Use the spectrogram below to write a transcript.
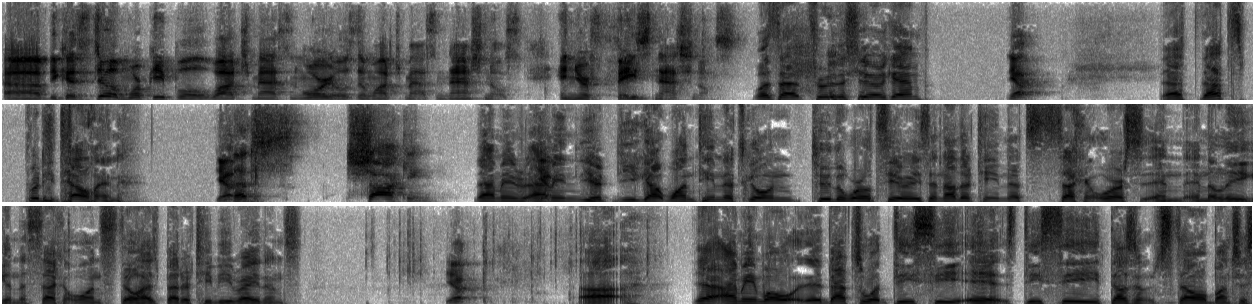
Uh, because still more people watch MASN Orioles than watch MASN Nationals in your face Nationals. was that true this year again? Yep. That that's pretty telling. Yep. That's shocking. I mean, I mean, you you got one team that's going to the World Series, another team that's second worst in in the league, and the second one still has better TV ratings. yep. Uh, yeah, I mean, well, eh, that's what DC is. DC doesn't sell a bunch of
